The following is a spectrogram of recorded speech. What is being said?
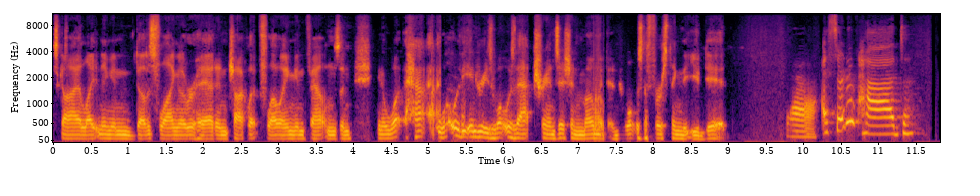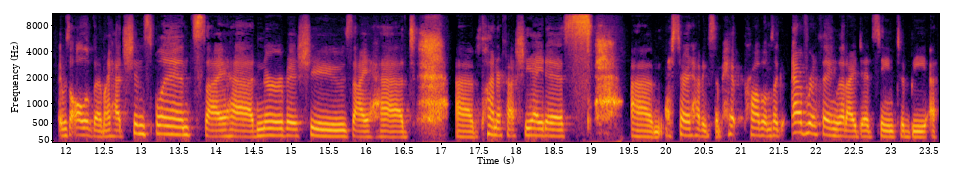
sky lightning and doves flying overhead and chocolate flowing in fountains and you know what how, what were the injuries what was that transition moment and what was the first thing that you did yeah i sort of had it was all of them. I had shin splints, I had nerve issues, I had uh, plantar fasciitis. Um, I started having some hip problems. Like everything that I did seemed to be a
